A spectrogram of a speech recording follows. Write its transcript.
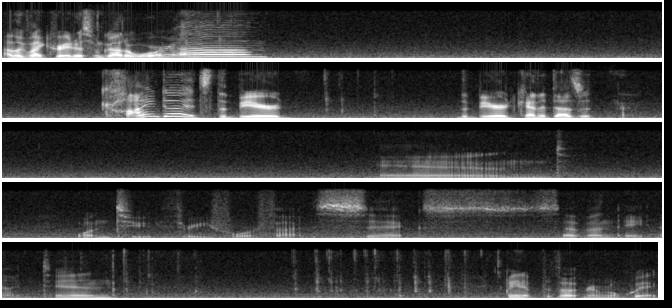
I look like Kratos from God of War? Um... Kinda. It's the beard. The beard kind of does it. And... One, two, three, four, five, six, seven, eight, nine, ten. Clean up the vote room real quick.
